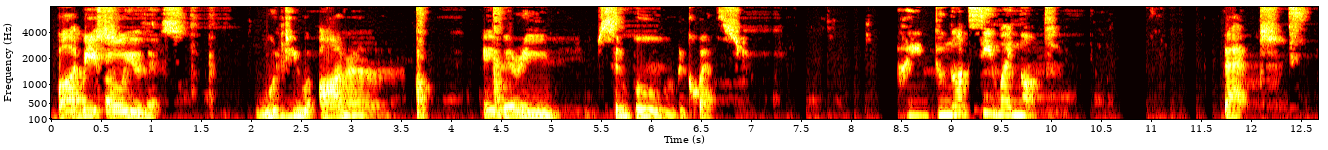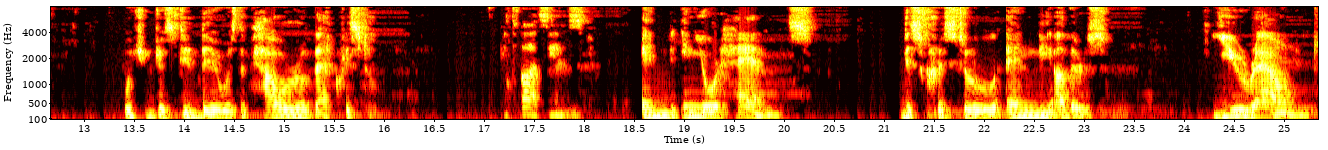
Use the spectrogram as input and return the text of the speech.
But We owe you this. would you honor a very simple request? I do not see why not. That what you just did there was the power of that crystal. It was, yes. And in your hands, this crystal and the others, year round,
